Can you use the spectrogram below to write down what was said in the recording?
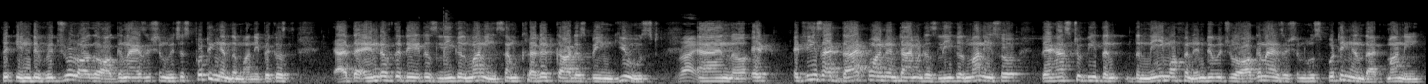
the individual or the organization which is putting in the money because at the end of the day it is legal money. Some credit card is being used. Right. and uh, it, at least at that point in time it is legal money. So there has to be the, the name of an individual organization who's putting in that money.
